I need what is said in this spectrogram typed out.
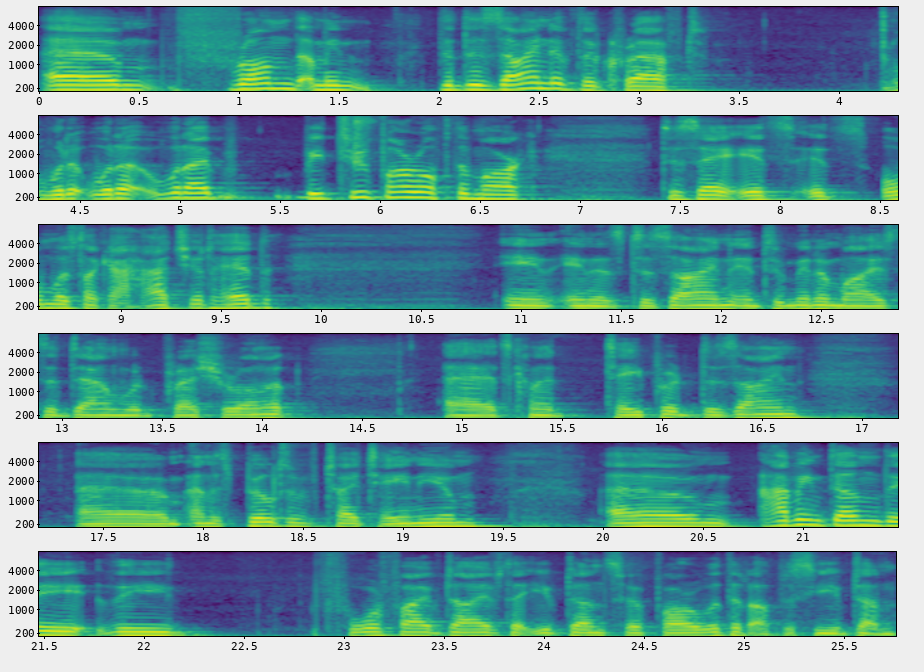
um, from, I mean, the design of the craft, would, it, would, I, would I be too far off the mark to say it's, it's almost like a hatchet head in, in its design and to minimize the downward pressure on it? Uh, it's kind of tapered design, um, and it's built of titanium. Um, having done the the four or five dives that you've done so far with it, obviously you've done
